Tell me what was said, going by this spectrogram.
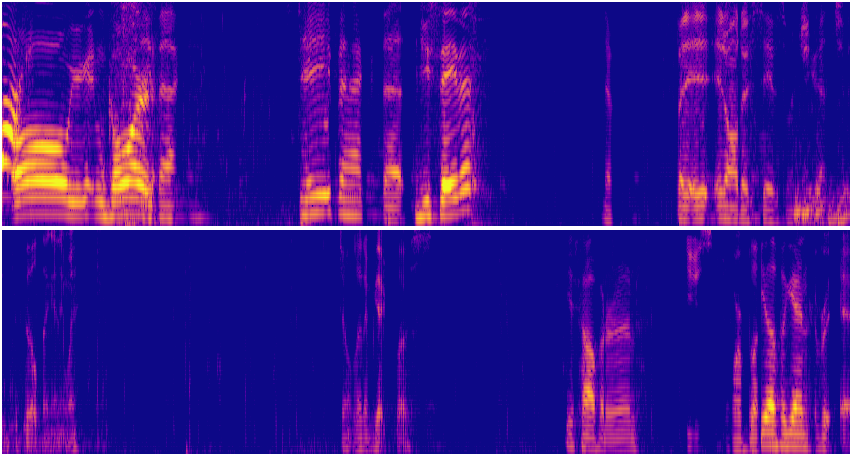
Oh, fuck! Oh, you're getting gored. Stay back. Stay back. That Did you save it? no, but it, it auto saves once you enter the building anyway. Don't let him get close. He's hopping around. Use more blood. Heal up again. Every, eh,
